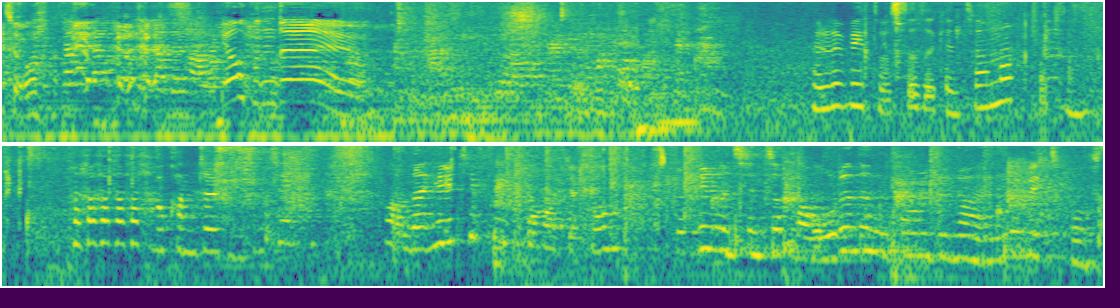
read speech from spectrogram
좋아. 야 근데 엘리베이터 없어도 괜찮아? 너 관절 괜찮지? 아, 나 힐 신고 있어가지고. 여기는 진짜 다 오래된 거울들이라 엘리베이터가 없어.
